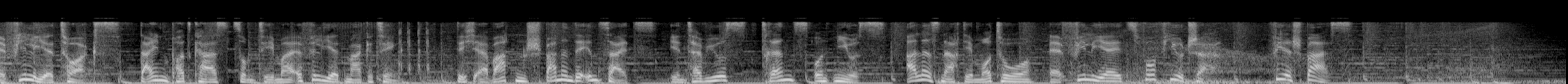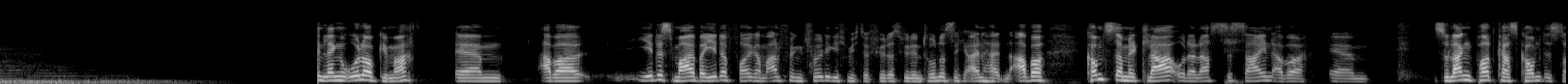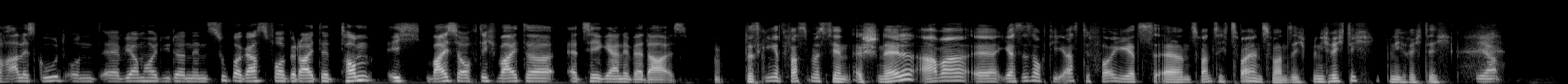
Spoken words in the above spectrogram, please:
Affiliate Talks, dein Podcast zum Thema Affiliate Marketing. Dich erwarten spannende Insights, Interviews, Trends und News. Alles nach dem Motto Affiliates for Future. Viel Spaß! länger Urlaub gemacht, ähm, aber jedes Mal bei jeder Folge am Anfang entschuldige ich mich dafür, dass wir den Turnus nicht einhalten. Aber kommt es damit klar oder lasst es sein? Aber ähm, solange ein Podcast kommt, ist doch alles gut. Und äh, wir haben heute wieder einen super Gast vorbereitet. Tom, ich weise auf dich weiter. Erzähl gerne, wer da ist. Das ging jetzt fast ein bisschen äh, schnell, aber äh, ja, es ist auch die erste Folge jetzt äh, 2022. Bin ich richtig? Bin ich richtig? Ja.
